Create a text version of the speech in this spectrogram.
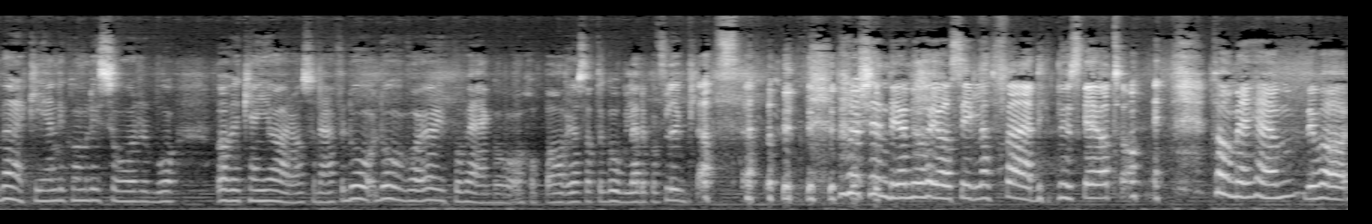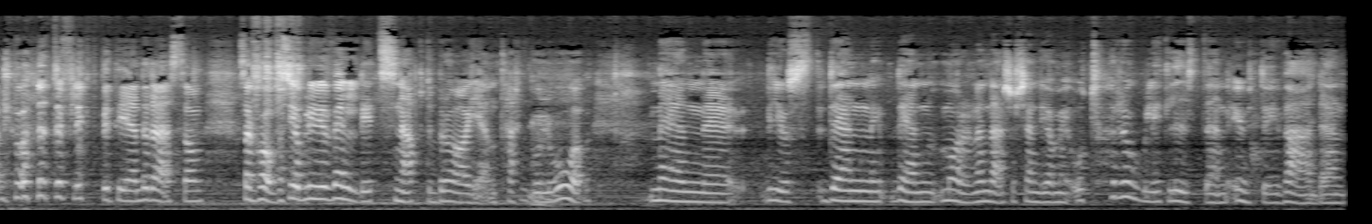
Verkligen. Det kommer i sorb och vad vi kan göra och sådär. För då, då var jag ju på väg att hoppa av. Jag satt och googlade på flygplatser. Men då kände jag nu har jag seglat färdigt. Nu ska jag ta mig, ta mig hem. Det var, det var lite flyktbeteende där som, som kom. Så jag blev ju väldigt snabbt bra igen, tack och lov. Men eh, just den, den morgonen där så kände jag mig otroligt liten ute i världen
